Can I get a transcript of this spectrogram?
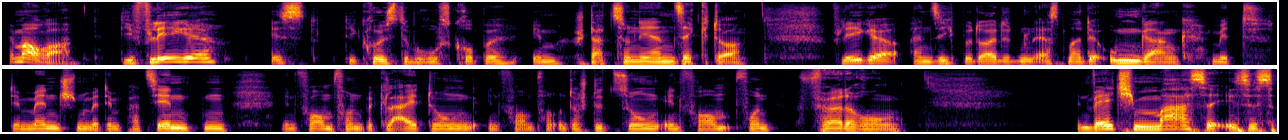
Herr Maurer, die Pflege ist die größte Berufsgruppe im stationären Sektor. Pflege an sich bedeutet nun erstmal der Umgang mit dem Menschen, mit dem Patienten in Form von Begleitung, in Form von Unterstützung, in Form von Förderung. In welchem Maße ist es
